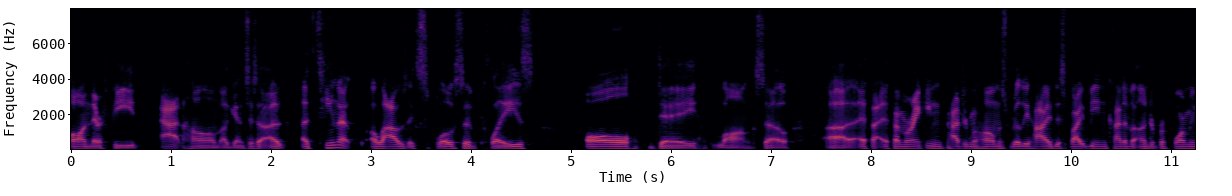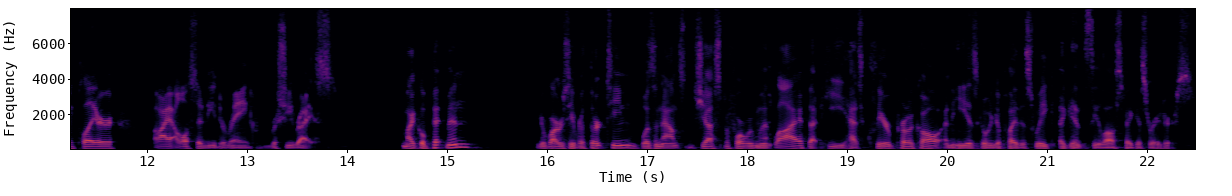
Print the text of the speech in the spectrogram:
on their feet at home against a, a team that allows explosive plays all day long. So uh, if, I, if I'm ranking Patrick Mahomes really high, despite being kind of an underperforming player, I also need to rank Rashee Rice. Michael Pittman your wide receiver 13 was announced just before we went live that he has cleared protocol and he is going to play this week against the Las Vegas Raiders.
